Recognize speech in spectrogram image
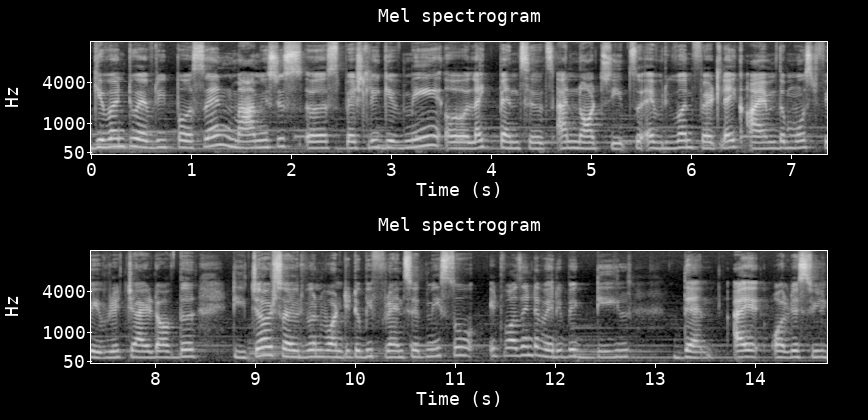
given to every person ma'am used to uh, specially give me uh, like pencils and not sweets so everyone felt like i am the most favorite child of the teacher so everyone wanted to be friends with me so it wasn't a very big deal then I always feel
